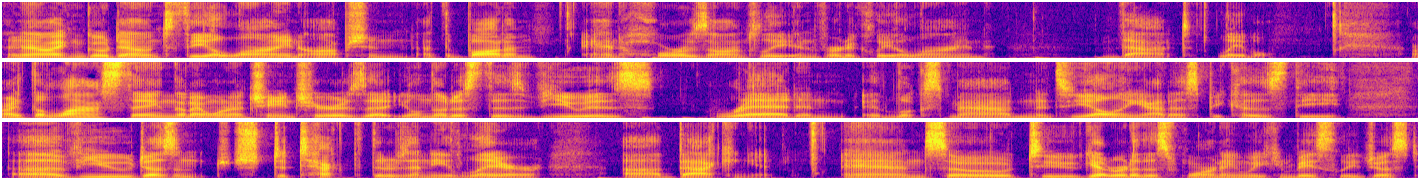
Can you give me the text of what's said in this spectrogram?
And now I can go down to the align option at the bottom and horizontally and vertically align that label. All right, the last thing that I want to change here is that you'll notice this view is red and it looks mad and it's yelling at us because the uh, view doesn't detect that there's any layer uh, backing it. And so to get rid of this warning, we can basically just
